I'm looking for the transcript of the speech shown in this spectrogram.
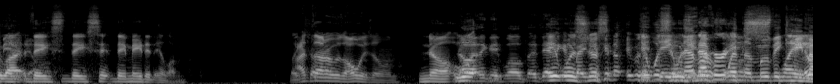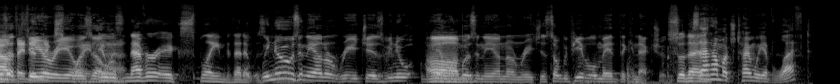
realized it they Ilum. they they they made it Ilum. Like, I thought it was always Ilum. No, No, well, I think they, well, I think it was might- you just- can- it was- it was never when the movie explained. came It was out. They didn't theory, it was explain it was never explained that it was. We knew it Ilum. was in the unknown reaches. We knew Um, Ilum was in the unknown reaches, so we, people made the connection. So Is that how much time we have left?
